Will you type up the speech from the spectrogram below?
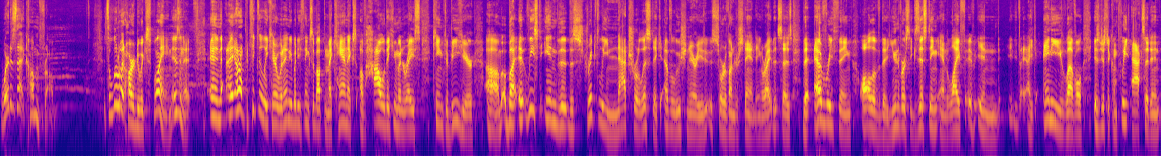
Where does that come from? It's a little bit hard to explain, isn't it? And I, I don't particularly care what anybody thinks about the mechanics of how the human race came to be here, um, but at least in the, the strictly naturalistic evolutionary sort of understanding, right, that says that everything, all of the universe existing and life in like any level is just a complete accident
